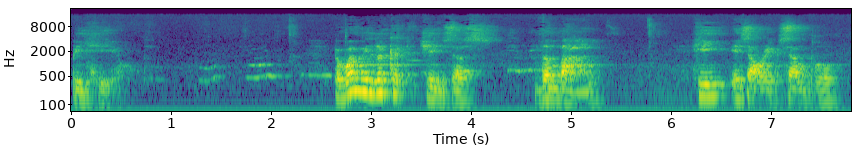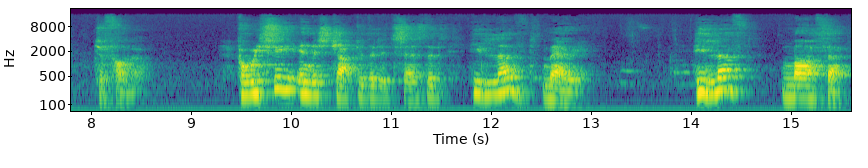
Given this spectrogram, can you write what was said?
be healed. But when we look at Jesus, the man, he is our example to follow. For we see in this chapter that it says that he loved Mary, he loved Martha,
